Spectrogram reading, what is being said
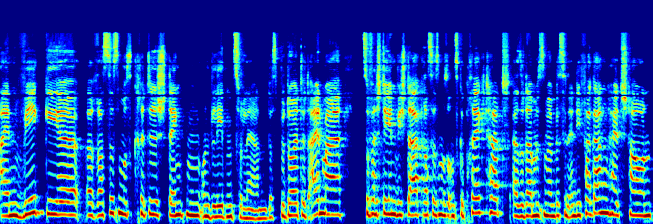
einen Weg gehe, rassismuskritisch denken und leben zu lernen. Das bedeutet einmal zu verstehen, wie stark Rassismus uns geprägt hat. Also da müssen wir ein bisschen in die Vergangenheit schauen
